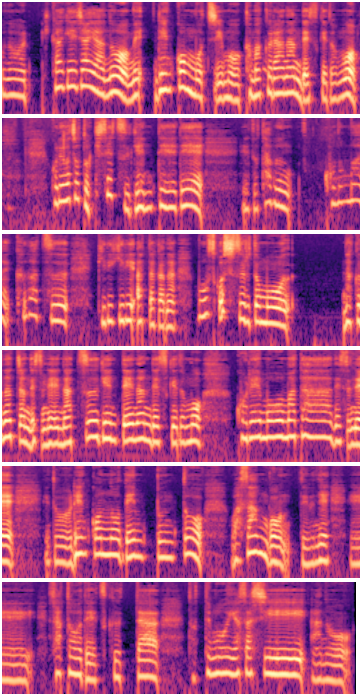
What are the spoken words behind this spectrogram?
この日陰茶屋のレンコン餅も鎌倉なんですけどもこれはちょっと季節限定で、えーと、多分この前9月ギリギリあったかな。もう少しするともうなくなっちゃうんですね。夏限定なんですけどもこれもまたですね、えっと、レンコンのでんぷんと和三盆っていうね、えー、砂糖で作ったとっても優しいあの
